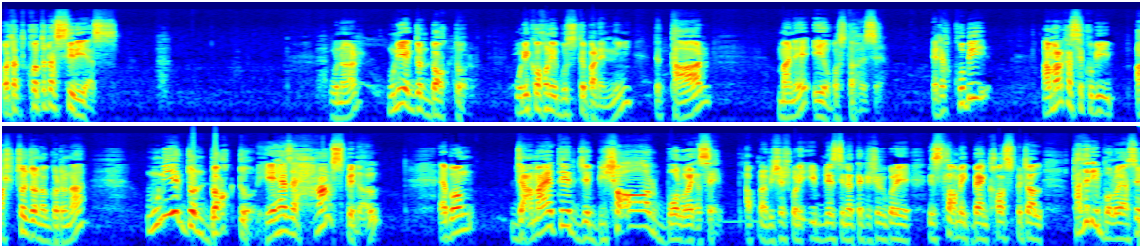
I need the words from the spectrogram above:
অর্থাৎ কতটা সিরিয়াস ওনার উনি একজন ডক্টর উনি কখনোই বুঝতে পারেননি যে তার মানে এই অবস্থা হয়েছে। এটা খুবই, আমার কাছে খুবই আশ্চর্যজনক ঘটনা। উনি একজন doctor he has a hospital এবং জামায়াতের যে বিশাল বলয় আছে, আপনার বিশেষ করে ইবনে সিনা থেকে শুরু করে ইসলামিক ব্যাংক, হসপিটাল, তাদেরই বলয় আছে,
